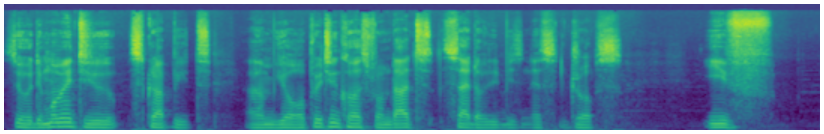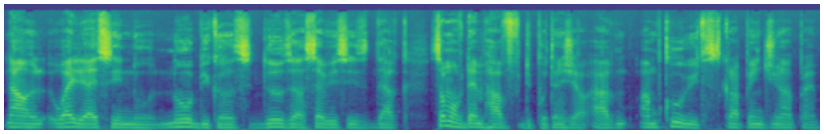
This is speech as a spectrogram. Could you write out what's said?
So the moment you scrap it, um, your operating cost from that side of the business drops. If now, why did I say no? No, because those are services that some of them have the potential. I'm, I'm cool with scrapping Jumia Prime.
